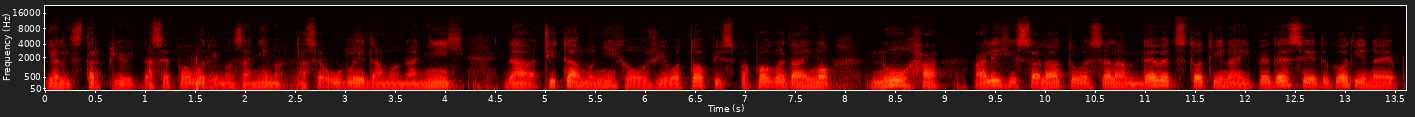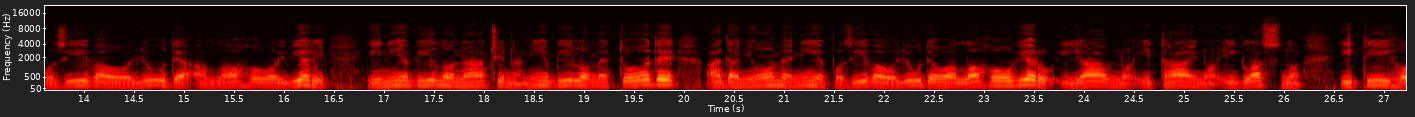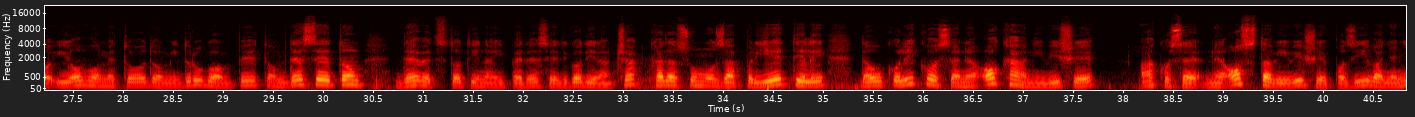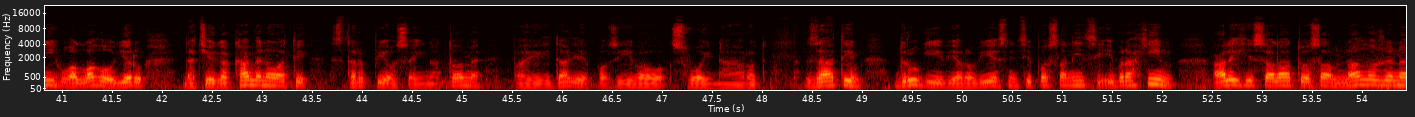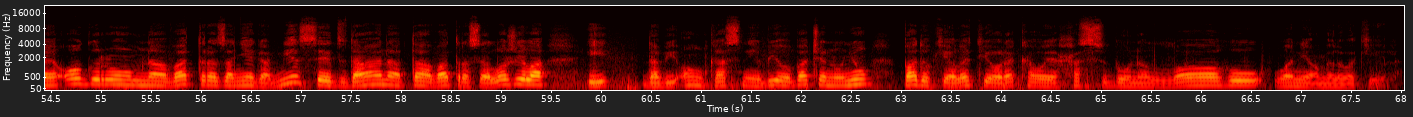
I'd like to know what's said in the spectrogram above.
jeli, strpljivi, da se povodimo za njima, da se ugledamo na njih, da čitamo njihov životopis, pa pogledajmo Nuha, alihi salatu wasalam, 950 godina je pozivao ljude Allahovoj vjeri i nije bilo načina, nije bilo metode, a da njome nije pozivao ljude u Allahovu vjeru i javno, i tajno, i glasno, i tiho, i ovom metodom, i drugom, petom, desetom, 950 godina. Čak kada su mu zaprijetili da ukoliko se ne okani više, ako se ne ostavi više pozivanja njih u Allahovu vjeru da će ga kamenovati, strpio se i na tome, pa je i dalje pozivao svoj narod. Zatim drugi vjerovjesnici, poslanici, Ibrahim, alihi salatu wasalam, naložena je ogromna vatra za njega. Mjesec dana ta vatra se ložila i da bi on kasnije bio bačen u nju, pa dok je letio, rekao je hasbunallahu wa ni'mal vakil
